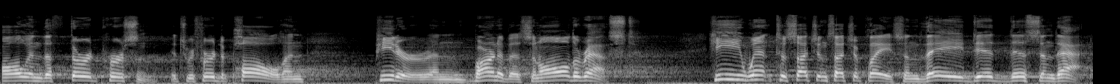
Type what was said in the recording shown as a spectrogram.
all in the third person. It's referred to Paul and Peter and Barnabas and all the rest. He went to such and such a place, and they did this and that.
